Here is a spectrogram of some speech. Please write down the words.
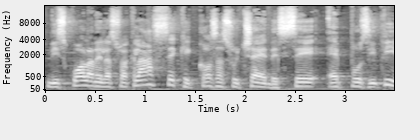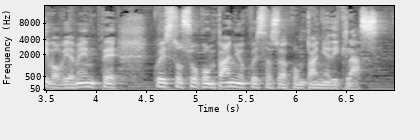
di scuola nella sua classe, che cosa succede se è positiva ovviamente questo suo compagno o questa sua compagna di classe?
